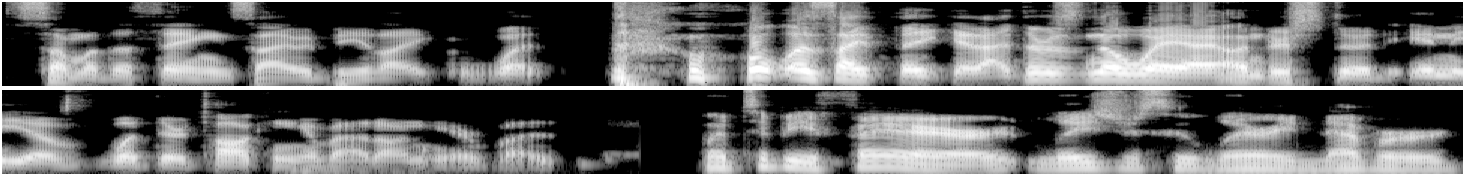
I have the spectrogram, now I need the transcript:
some of the things, I would be like, "What? what was I thinking?" I, there's no way I understood any of what they're talking about on here. But but to be fair, Leisure Suit Larry never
